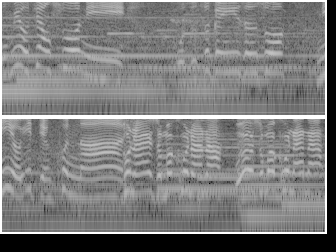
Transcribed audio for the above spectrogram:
我没有这样说你，我只是跟医生说你有一点困难。困难有什么困难呢？我有什么困难呢？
